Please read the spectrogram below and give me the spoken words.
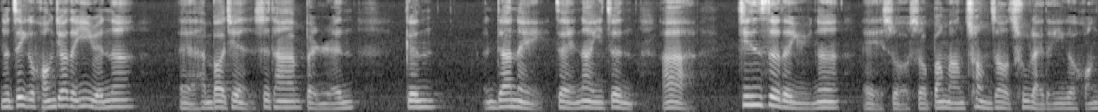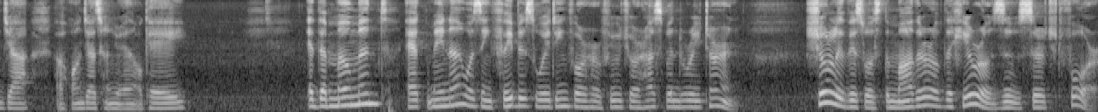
那这个皇家的一员呢？哎，很抱歉，是他本人跟 Danny 在那一阵啊金色的雨呢，哎，所所帮忙创造出来的一个皇家啊皇家成员。OK。At that moment, Alcmena was in Thebes waiting for her future husband to return. Surely this was the mother of the hero Zeus searched for.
